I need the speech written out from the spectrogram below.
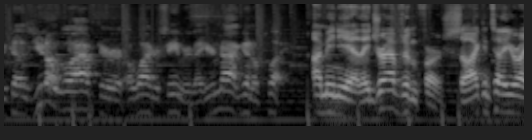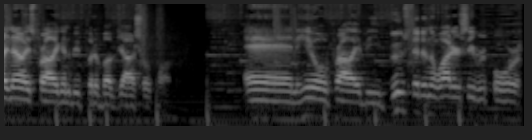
Because you don't go after a wide receiver that you're not going to play. I mean, yeah, they drafted him first, so I can tell you right now he's probably going to be put above Joshua Palmer, and he'll probably be boosted in the wide receiver core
